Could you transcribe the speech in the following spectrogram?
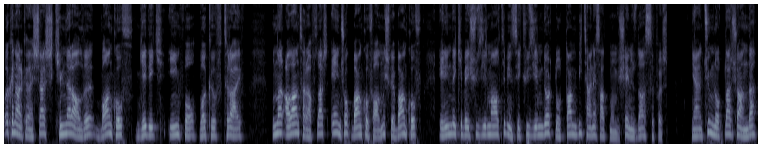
Bakın arkadaşlar kimler aldı? Bankof, Gedik, Info, Vakıf, Thrive. Bunlar alan taraflar en çok Bankof almış ve Bankof elindeki 526.824 lottan bir tane satmamış. Henüz daha sıfır. Yani tüm lotlar şu anda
